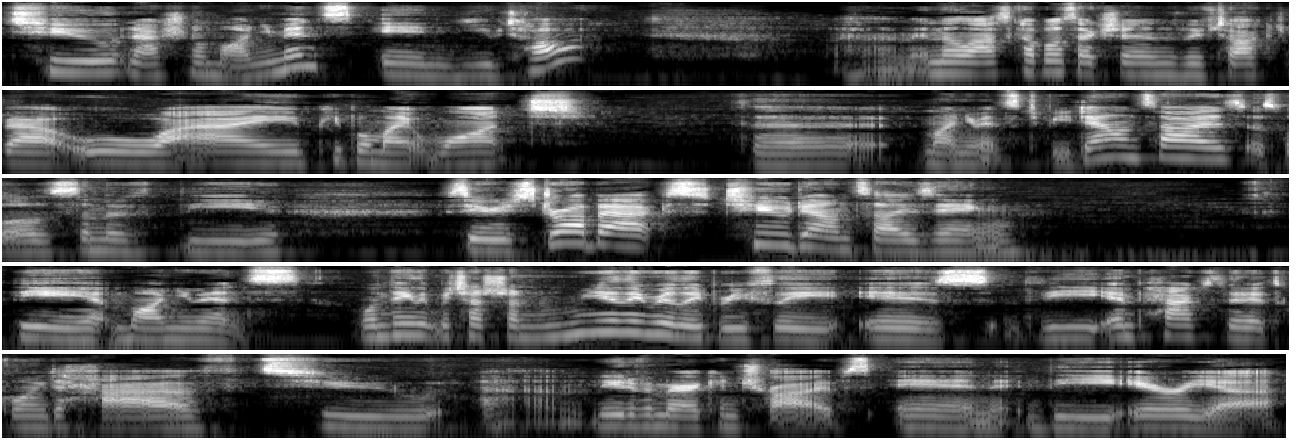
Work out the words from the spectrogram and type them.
two national monuments in Utah. Um, in the last couple of sections, we've talked about why people might want the monuments to be downsized, as well as some of the serious drawbacks to downsizing the monuments. One thing that we touched on really, really briefly is the impact that it's going to have to um, Native American tribes in the area.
